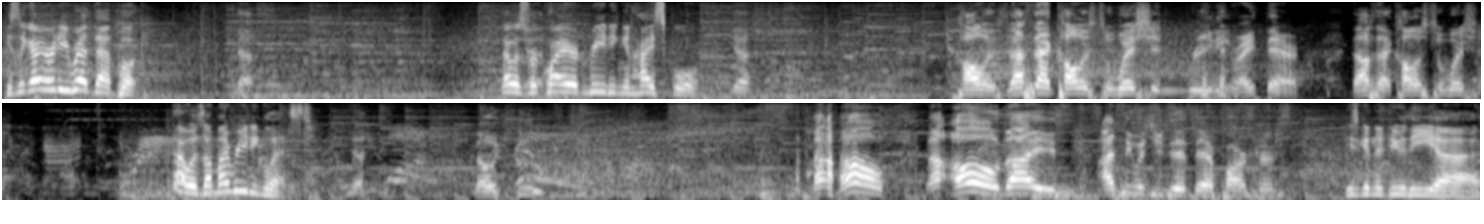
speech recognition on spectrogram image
He's like, I already read that book. Yes. That was Yeah. required reading in high school. Yes. College. That's that college tuition reading right there. That was that college tuition. That was on my reading list. Yeah. No oh, oh, nice. I see what you did there, Parker. He's going to do the. Uh,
